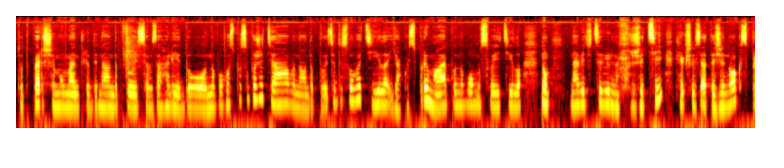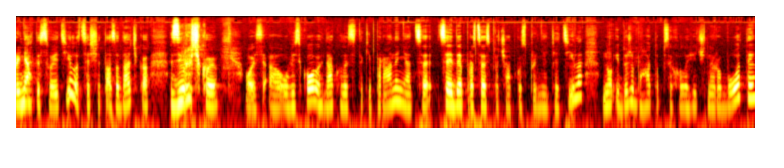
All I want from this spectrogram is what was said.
тут перший момент людина адаптується взагалі до нового способу життя, вона адаптується до свого тіла, якось сприймає по-новому своє тіло. Ну навіть в цивільному житті, якщо взяти жінок, сприйняти своє тіло, це ще та задачка зірочкою. Ось у військових, да, коли це такі поранення, це, це йде процес спочатку сприйняття тіла, ну і дуже багато психологічної роботи.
